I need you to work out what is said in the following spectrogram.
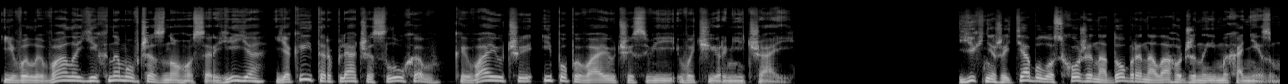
і виливала їх на мовчазного Сергія, який терпляче слухав, киваючи і попиваючи свій вечірній чай. Їхнє життя було схоже на добре налагоджений механізм.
